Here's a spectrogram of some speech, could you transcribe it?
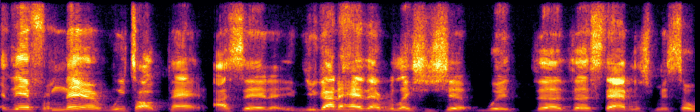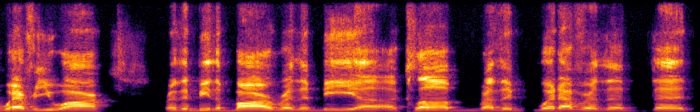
and then from there, we talk, Pat. I said you got to have that relationship with the the establishment. So wherever you are, whether it be the bar, whether it be a, a club, whether whatever the the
